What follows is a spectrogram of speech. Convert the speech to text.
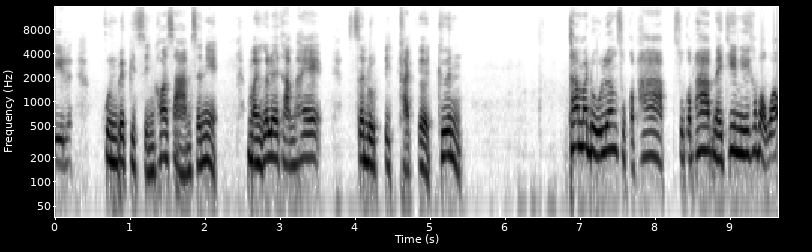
ดีเลย คุณไปผิดศีลข้อสามซะนี่มันก็เลยทำให้ สะดุดติดขัดเกิดขึ้น ถ้ามาดูเรื่องสุขภาพ สุขภาพในที่นี้เขาบอกว่า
